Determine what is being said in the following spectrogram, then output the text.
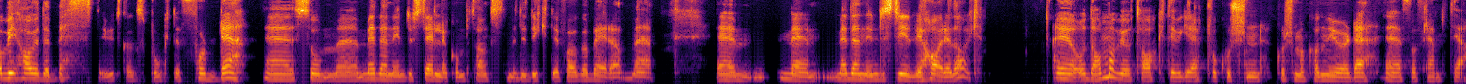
Og vi har jo det beste utgangspunktet for det, eh, som, med den industrielle kompetansen, med de dyktige fagarbeiderne, med, eh, med, med, den industrien vi har i dag. Eh, og da må vi jo ta aktive grep for hvordan, hvordan man kan gjøre det eh, for fremtida.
